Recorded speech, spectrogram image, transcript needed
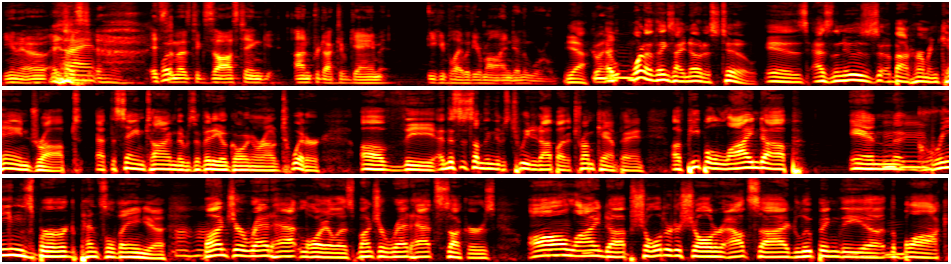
You know, it's Right. just ugh, it's What- the most exhausting, unproductive game you can play with your mind in the world. Yeah. Go ahead. Uh, One of the things I noticed too is as the news about Herman Cain dropped, at the same time there was a video going around Twitter of the, and this is something that was tweeted out by the Trump campaign, of people lined up in Greensburg, Pennsylvania, bunch of red hat loyalists, bunch of red hat suckers. All lined up, shoulder to shoulder, outside, looping the uh, the block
